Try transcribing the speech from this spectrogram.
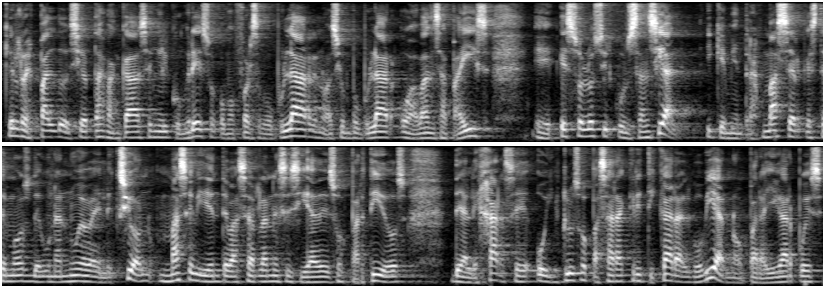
que el respaldo de ciertas bancadas en el Congreso, como Fuerza Popular, Renovación Popular o Avanza País, eh, es solo circunstancial y que mientras más cerca estemos de una nueva elección, más evidente va a ser la necesidad de esos partidos de alejarse o incluso pasar a criticar al gobierno para llegar pues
